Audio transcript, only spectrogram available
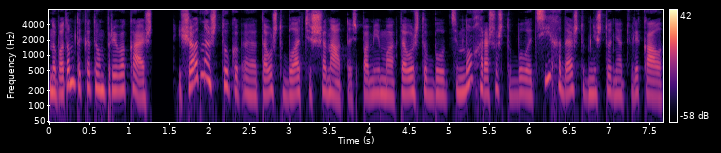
но потом ты к этому привыкаешь. Еще одна штука э, того, что была тишина, то есть помимо того, что было темно, хорошо, чтобы было тихо, да, чтобы ничто не отвлекало.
